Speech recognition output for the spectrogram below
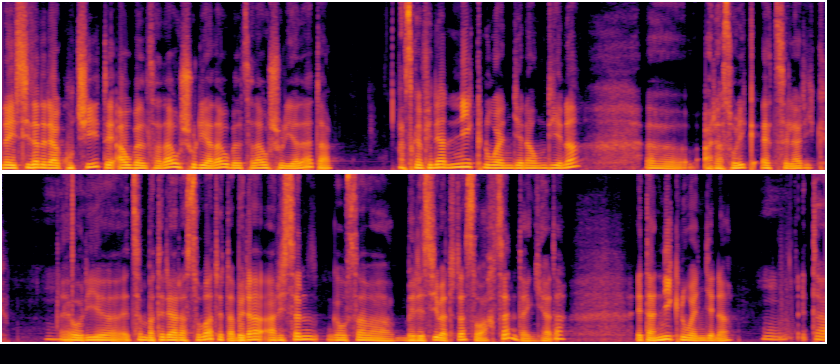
nahi zidan erakutsi, te hau beltza da, usuria da, hau beltza da, usuria da, eta azken finean nik nuen jena undiena, uh, arazorik etzelarik. Mm. E, hori uh, etzen bat arazo bat, eta bera ari zen gauza berezi bat eta zo hartzen, eta egia da. Eta nik nuen jena. Hmm, eta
